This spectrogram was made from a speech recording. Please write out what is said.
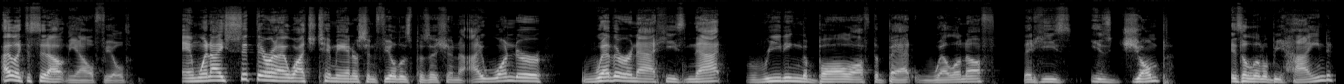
I like to sit out in the outfield. And when I sit there and I watch Tim Anderson field his position, I wonder whether or not he's not reading the ball off the bat well enough that he's his jump is a little behind.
